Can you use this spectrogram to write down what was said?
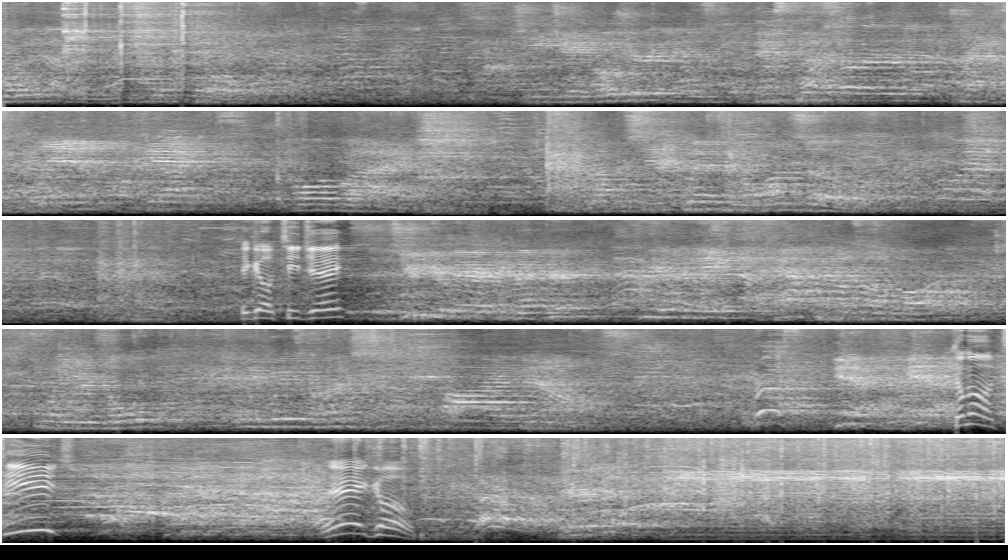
TJ Moser is the bench presser. Travis Robert and Here you go, TJ. This is a junior American record, 308 and a half pounds on the bar, 20 years old, and he weighs 105 pounds. Russ! Get get. Come on, Teach! There you go. There it is.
